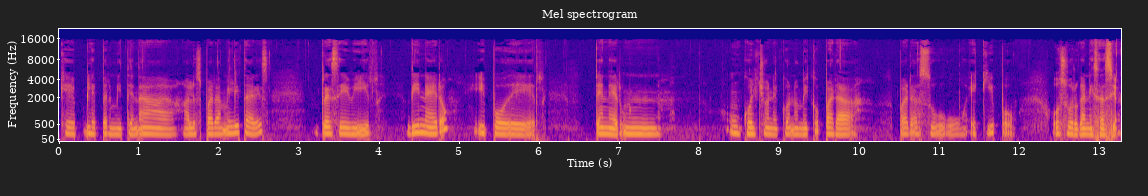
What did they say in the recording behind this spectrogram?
que le permiten a, a los paramilitares recibir dinero y poder tener un, un colchón económico para, para su equipo o su organización.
